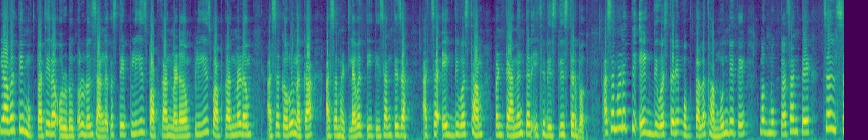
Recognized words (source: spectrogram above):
यावर यावरती मुक्ता तिला ओरडून ओरडून सांगत असते प्लीज पापकान मॅडम प्लीज पापकान मॅडम असं करू नका असं म्हटल्यावरती ती सांगते जा आजचा एक दिवस थांब पण त्यानंतर इथे दिसलीस तर बघ. असं म्हणत ती एक दिवस तरी मुक्ताला थांबून देते. मग मुक्ता सांगते चल स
